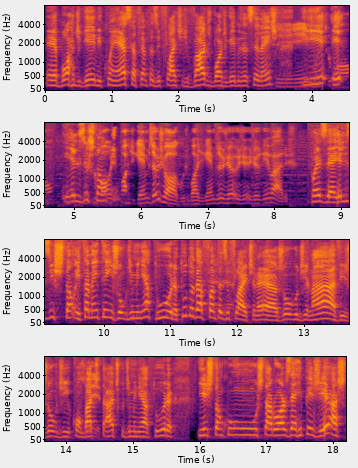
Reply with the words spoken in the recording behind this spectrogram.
é, board game conhece a Fantasy Flight de vários board games excelentes. Sim, e e- eles Muito estão. bom. Os board games eu jogo. Os board games eu, eu jo- joguei vários. Pois é, eles estão. E também tem jogo de miniatura, tudo da Fantasy Flight, né? Jogo de nave, jogo de combate tático de miniatura. E eles estão com o Star Wars RPG, acho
